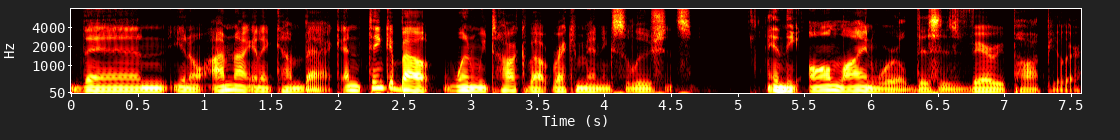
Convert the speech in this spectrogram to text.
then, you know, I'm not going to come back. And think about when we talk about recommending solutions. In the online world, this is very popular.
